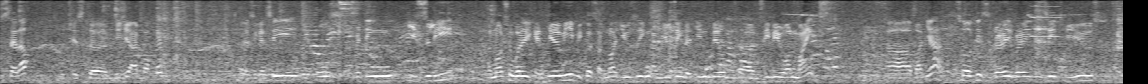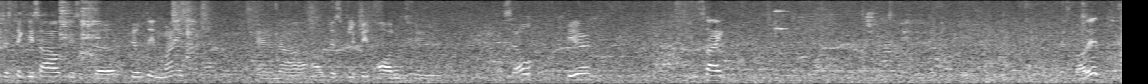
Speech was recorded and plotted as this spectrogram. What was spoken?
setup, which is the DJI Pocket. As you can see, it holds everything easily. I'm not sure whether you can hear me because I'm not using, I'm using the inbuilt uh, ZV-1 mic. Uh, but yeah, so this is very, very easy to use. I just take this out. This is the built-in mic. And uh, I'll just clip it onto myself here. Inside. That's about it.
